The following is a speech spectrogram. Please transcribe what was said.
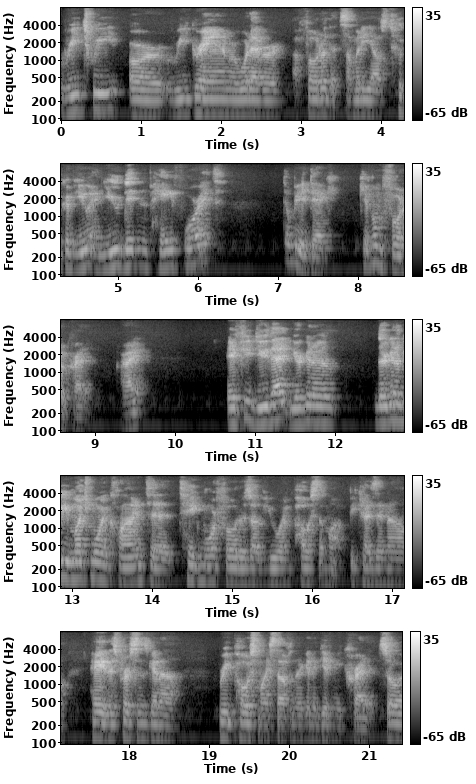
retweet or regram or whatever a photo that somebody else took of you and you didn't pay for it, don't be a dick. Give them photo credit. All right. If you do that, you're gonna they're to be much more inclined to take more photos of you and post them up because they know, hey, this person's to repost my stuff and they're going to give me credit. So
